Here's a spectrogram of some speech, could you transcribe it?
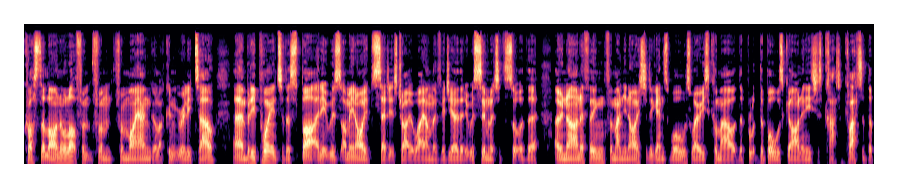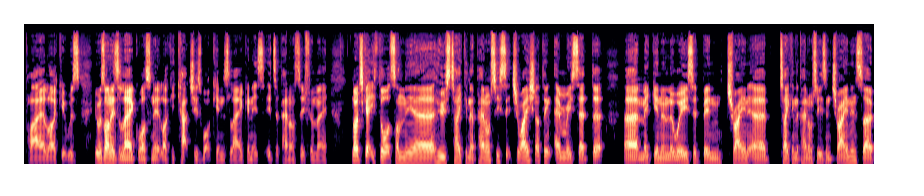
cross the line or not from from from my angle. I couldn't really tell, um, but he pointed to the spot, and it was. I mean, I said it straight away on the video that it was similar to the, sort of the Onana thing for Man United against Wolves, where he's come out, the the ball's gone, and he's just clattered, clattered the player like it was. It was on his leg, wasn't it? Like he catches Watkins' leg, and it's it's a penalty for me. I'd like to get your thoughts on the uh, who's taking the penalty situation. I think Emery said that uh, McGinn and Luiz had been train uh, taking the penalties in training, so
